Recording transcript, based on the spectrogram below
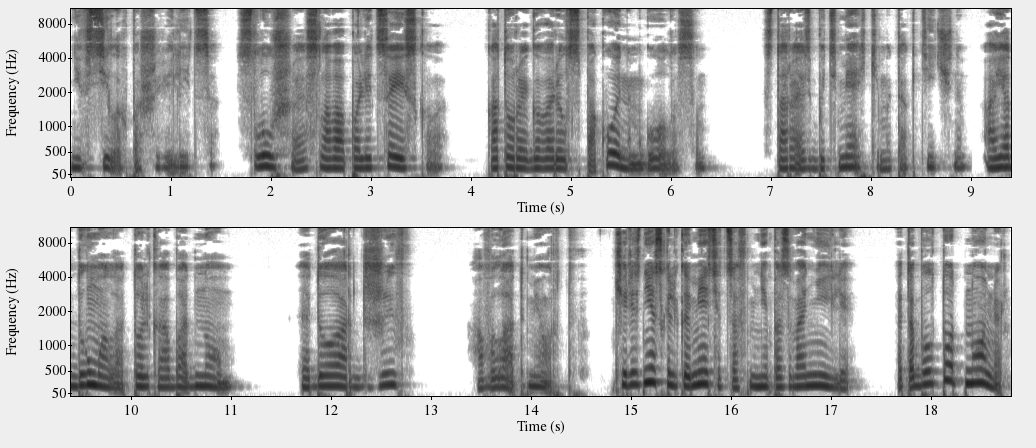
не в силах пошевелиться, слушая слова полицейского, который говорил спокойным голосом, стараясь быть мягким и тактичным. А я думала только об одном Эдуард жив, а Влад мертв. Через несколько месяцев мне позвонили. Это был тот номер,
